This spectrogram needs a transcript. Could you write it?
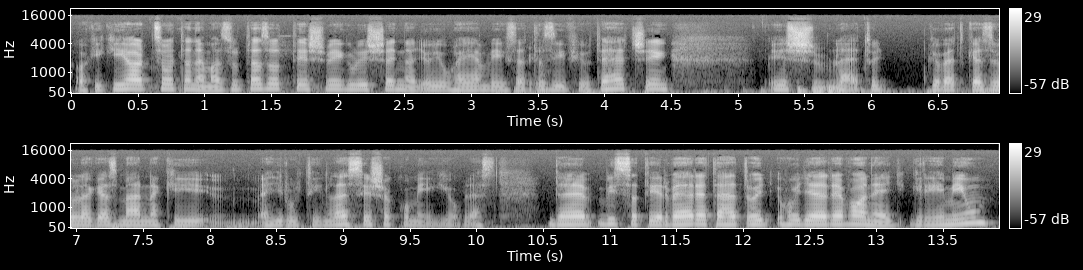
aki kiharcolta, nem az utazott, és végül is egy nagyon jó helyen végzett az ifjú tehetség, és lehet, hogy következőleg ez már neki egy rutin lesz, és akkor még jobb lesz. De visszatérve erre, tehát, hogy, hogy erre van egy grémium,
